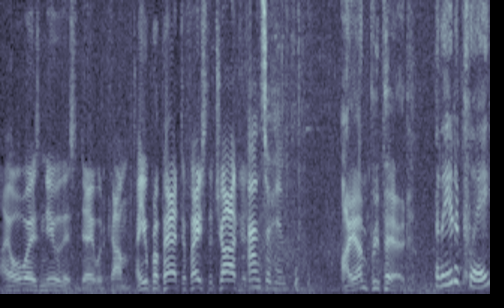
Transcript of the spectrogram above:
I always knew this day would come. Are you prepared to face the charges? Answer him. I am prepared. Are they at a play?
